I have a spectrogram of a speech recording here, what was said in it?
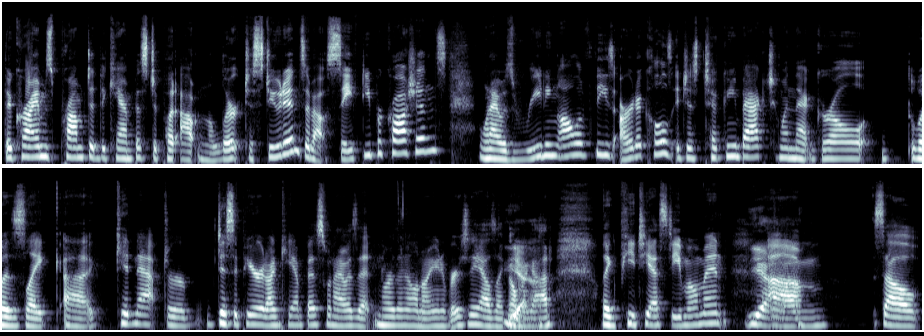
The crimes prompted the campus to put out an alert to students about safety precautions. When I was reading all of these articles, it just took me back to when that girl was like uh, kidnapped or disappeared on campus when I was at Northern Illinois University. I was like, oh Yeah. my God, like PTSD moment. Yeah. Um, so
